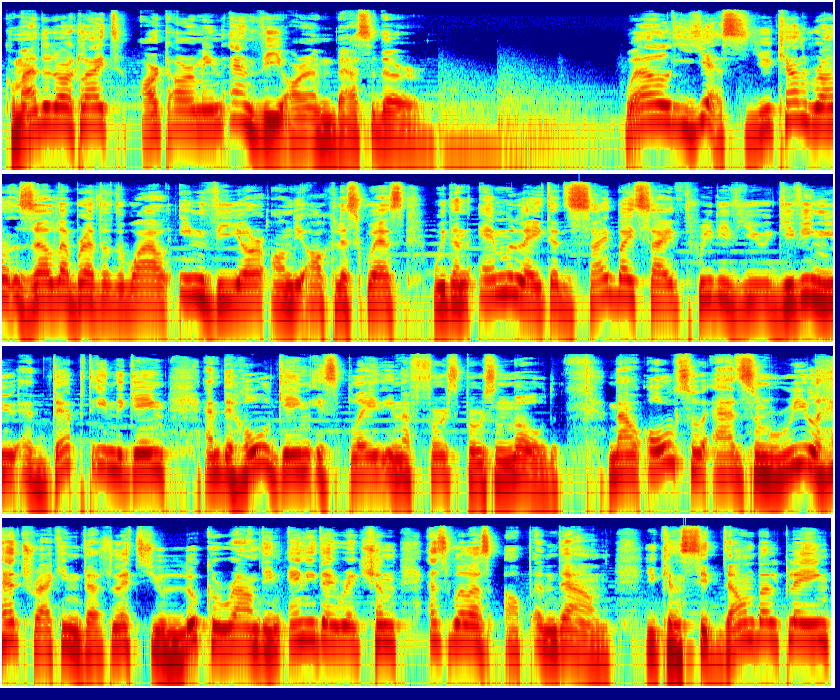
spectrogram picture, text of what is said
Commander Darklight, Art Armin and VR Ambassador. Well, yes, you can run Zelda Breath of the Wild in VR on the Oculus Quest with an emulated side-by-side -side 3D view giving you a depth in the game and the whole game is played in a first-person mode. Now also add some real head tracking that lets you look around in any direction as well as up and down. You can sit down while playing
